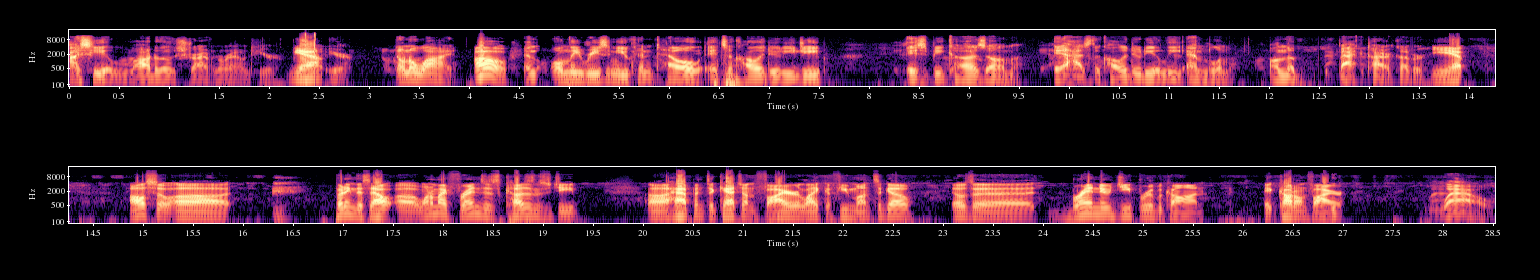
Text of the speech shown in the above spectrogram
I see a lot of those driving around here. Yeah. Out here. Don't know why. Oh, And the only reason you can tell it's a Call of Duty Jeep is because um it has the Call of Duty Elite emblem on the back tire cover. Yep. Also, uh, putting this out, uh, one of my friends' his cousin's Jeep uh, happened to catch on fire like a few months ago. It was a brand new Jeep Rubicon. It caught on fire. Wow.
